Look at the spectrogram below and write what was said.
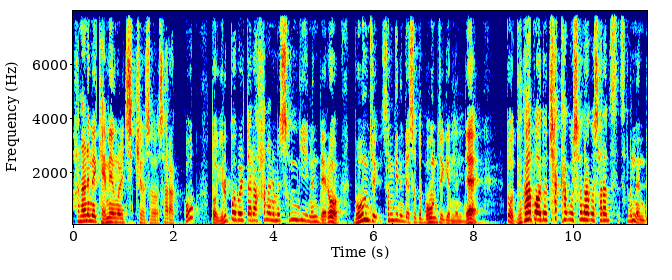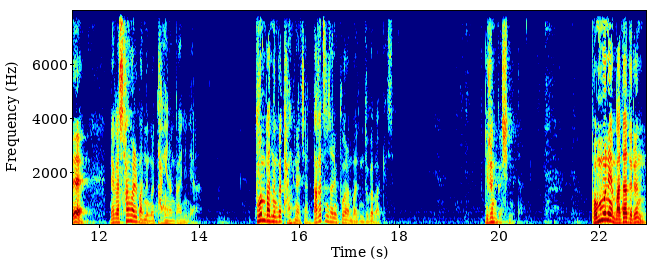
하나님의 계명을 지켜서 살았고 또 율법을 따라 하나님을 섬기는 대로 모험적 섬기는 데서도 모험적이었는데 또 누가 봐도 착하고 선하고 살았, 살았는데 내가 상을 받는 건 당연한 거 아니냐? 구원받는 거 당연하지 않나? 나 같은 사람이 구원 안 받으면 누가 받겠어요? 이런 것입니다. 본문의 마다들은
